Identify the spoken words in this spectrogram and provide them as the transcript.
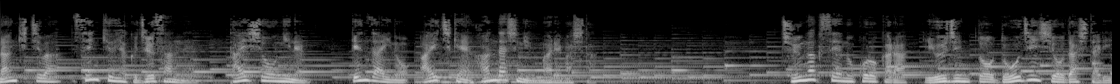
南吉は1913年大正2年現在の愛知県半田市に生まれました中学生の頃から友人と同人誌を出したり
